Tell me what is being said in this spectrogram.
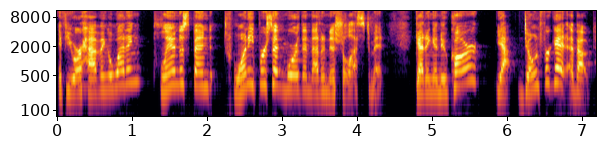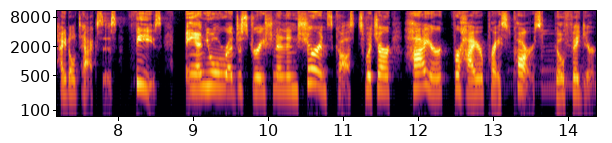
If you are having a wedding, plan to spend 20% more than that initial estimate. Getting a new car? Yeah, don't forget about title taxes, fees, annual registration, and insurance costs, which are higher for higher priced cars. Go figure.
